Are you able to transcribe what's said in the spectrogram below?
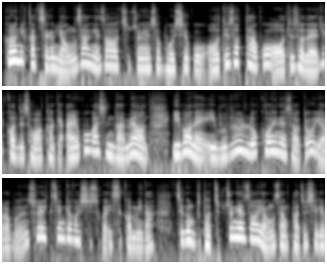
그러니까 지금 영상에서 집중해서 보시고 어디서 타고 어디서 내릴 건지 정확하게 알고 가신다면 이번에 이 무블로 코인에서도 여러분 수익 챙겨가실 수가 있을 겁니다. 지금부터 집중해서 영상 봐주시길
